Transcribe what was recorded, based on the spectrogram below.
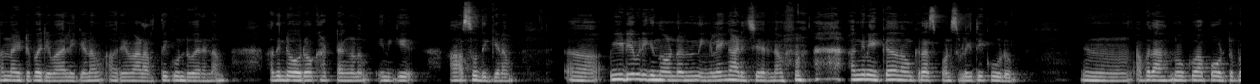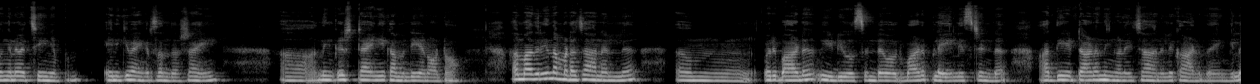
നന്നായിട്ട് പരിപാലിക്കണം അവരെ വളർത്തി കൊണ്ടുവരണം അതിന്റെ ഓരോ ഘട്ടങ്ങളും എനിക്ക് ആസ്വദിക്കണം. വീഡിയോ പിടിക്കുന്നതുകൊണ്ട് തന്നെ നിങ്ങളെയും കാണിച്ചു തരണം. അങ്ങനെയൊക്കെ നമുക്ക് റെസ്പോൺസിബിലിറ്റി കൂടും. അപ്പോൾ ദാ നോക്കൂ ആ പോട്ടിപ്പം ഇങ്ങനെ വെച്ച് കഴിഞ്ഞപ്പം എനിക്ക് ഭയങ്കര സന്തോഷമായി നിങ്ങൾക്ക് ഇഷ്ടമായെങ്കിൽ കമന്റ് ചെയ്യണം കേട്ടോ. അതുമാതിരി നമ്മുടെ ചാനലിൽ ഒരുപാട് വീഡിയോസ് ഉണ്ട് ഒരുപാട് പ്ലേലിസ്റ്റ് ഉണ്ട്. ആദ്യമായിട്ടാണ് നിങ്ങൾ ഈ ചാനൽ കാണുന്നതെങ്കിൽ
